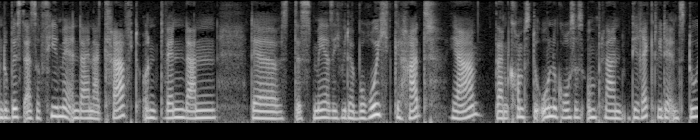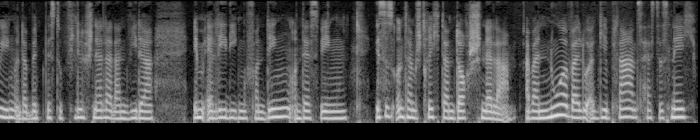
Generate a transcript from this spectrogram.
Und du bist also viel mehr in deiner Kraft und wenn dann der, das Meer sich wieder beruhigt hat, ja, dann kommst du ohne großes Umplan direkt wieder ins Doing und damit bist du viel schneller dann wieder im Erledigen von Dingen und deswegen ist es unterm Strich dann doch schneller. Aber nur weil du agil planst, heißt es nicht,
